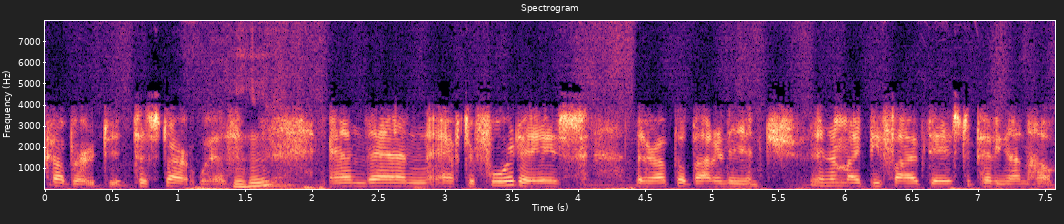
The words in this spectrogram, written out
cupboard to start with. Mm-hmm. And then after four days they're up about an inch and it might be five days depending on how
